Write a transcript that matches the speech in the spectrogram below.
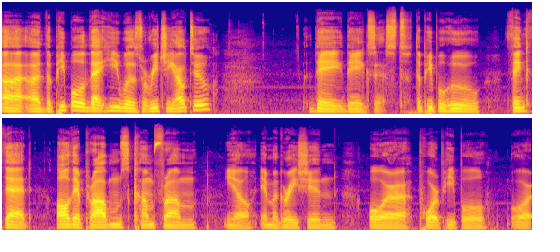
uh, uh the people that he was reaching out to, they they exist. The people who think that all their problems come from you know immigration or poor people or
